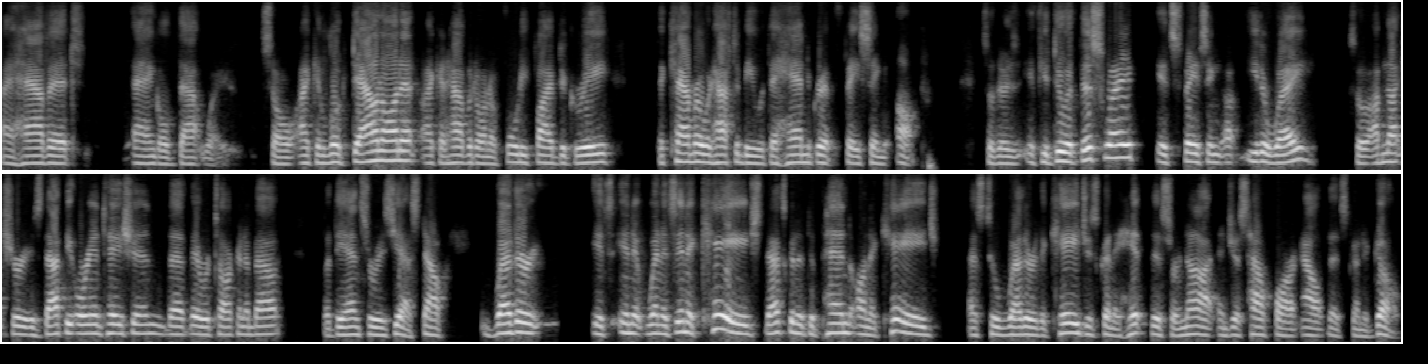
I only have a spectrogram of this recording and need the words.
I have it angled that way. So I can look down on it. I can have it on a 45 degree. The camera would have to be with the hand grip facing up. So there's, if you do it this way, it's facing up either way. So I'm not sure, is that the orientation that they were talking about? But the answer is yes. Now, whether it's in it, when it's in a cage, that's going to depend on a cage as to whether the cage is going to hit this or not and just how far out that's going to go.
